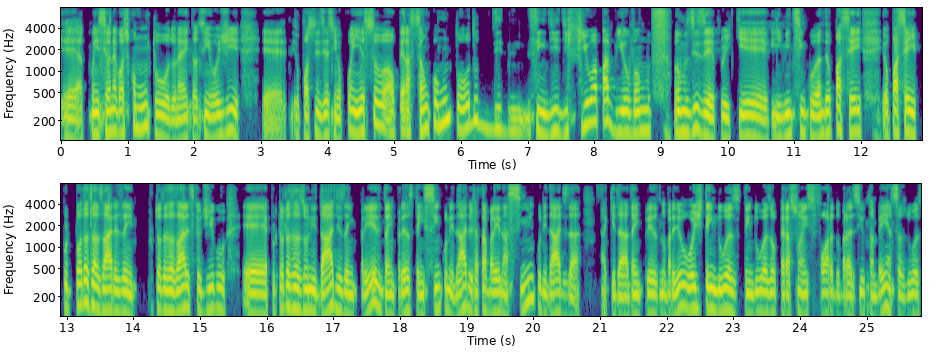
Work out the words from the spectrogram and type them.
é, conhecer o negócio como um todo, né? Então, assim, hoje é, eu posso dizer assim, eu conheço a operação como um todo, de, assim, de, de fio a pavio, vamos, vamos dizer, porque em 25 anos eu passei, eu passei por todas as áreas da, por todas as áreas que eu digo, é, por todas as unidades da empresa. Então, a empresa tem cinco unidades. Eu já trabalhei nas cinco unidades da, aqui da, da empresa no Brasil. Hoje tem duas, tem duas operações fora do Brasil também. Essas duas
